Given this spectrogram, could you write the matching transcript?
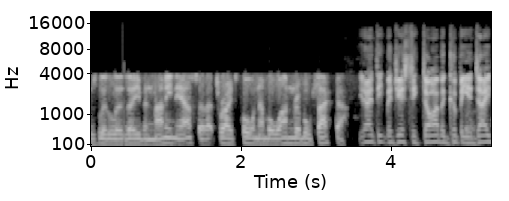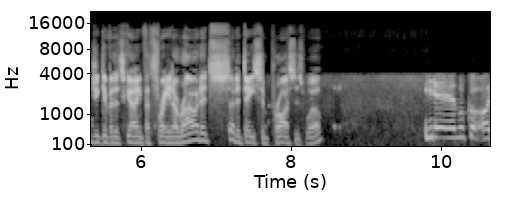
as little as even money now. So that's race four, number one, Rebel Factor. You don't think Majestic Diamond could be in danger given it's going for three in a row and it's at a decent price as well? Yeah, look, I,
